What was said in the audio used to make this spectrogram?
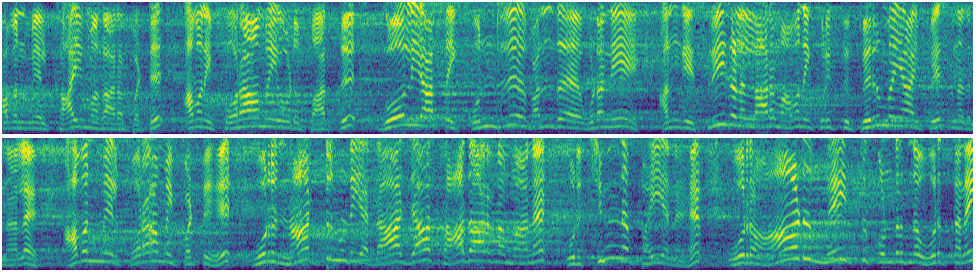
அவன் மேல் காய்மகாரப்பட்டு அவனை பொறாமையோடு பார்த்து கோலியாத்தை கொன்று வந்த உடனே அங்கே ஸ்ரீகள் எல்லாரும் அவனை குறித்து பெருமையாய் பேசினதுனால அவன் மேல் பொறாமைப்பட்டு ஒரு நாட்டினுடைய ராஜா சாதாரணமான ஒரு சின்ன பையனை ஒரு ஆடு மேய்த்து கொண்டிருந்த ஒருத்தனை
